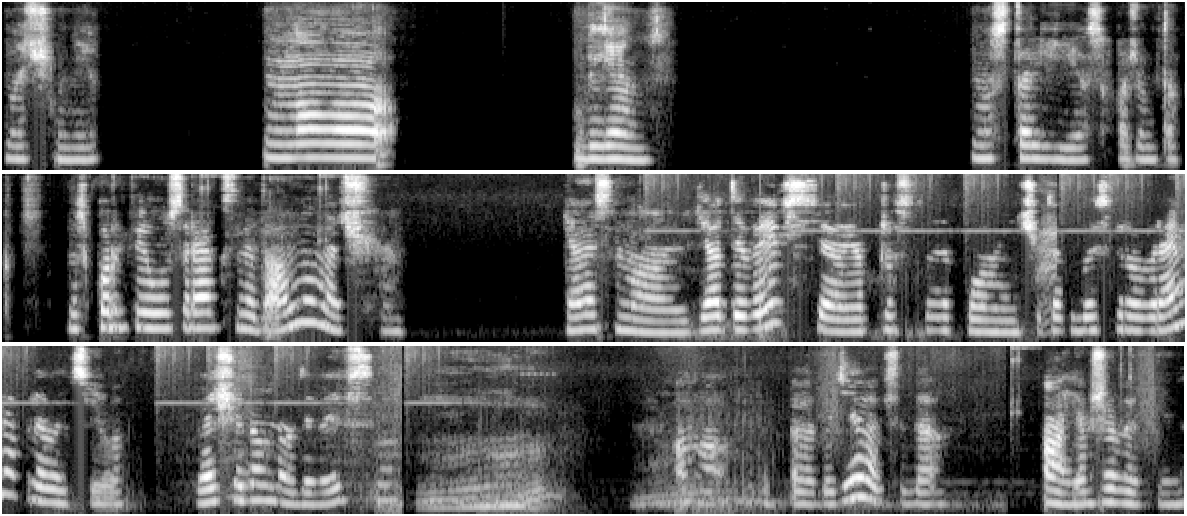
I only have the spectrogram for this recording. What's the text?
Наче ні. Ну, блін. Ностальгія, скажем так. Ну, Scorpius Rex недавно наче. Я не знаю. Я дивився, я просто не пам'ятаю, чи так швидко время прилетіло. Я ще давно дивився. Ага, е, додивився, да. А, я вже виплюнув.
